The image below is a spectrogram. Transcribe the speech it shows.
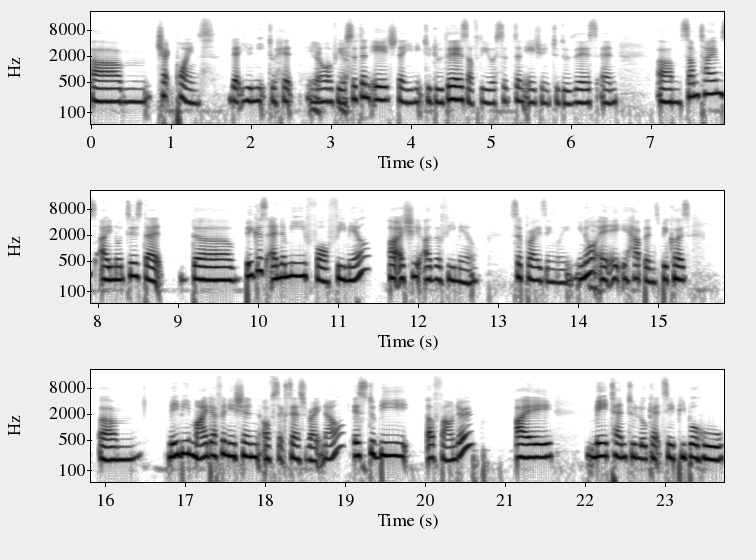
um checkpoints that you need to hit you know if you're a certain age then you need to do this after you're a certain age you need to do this. And um sometimes i notice that the biggest enemy for female are actually other female surprisingly you know and it, it happens because um maybe my definition of success right now is to be a founder. I may tend to look at say people who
